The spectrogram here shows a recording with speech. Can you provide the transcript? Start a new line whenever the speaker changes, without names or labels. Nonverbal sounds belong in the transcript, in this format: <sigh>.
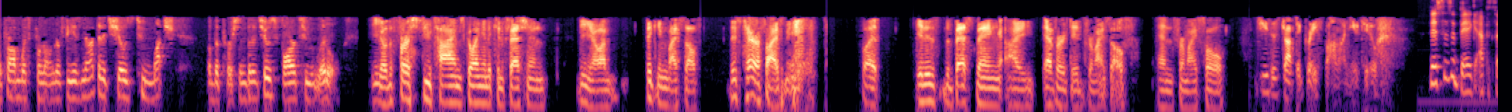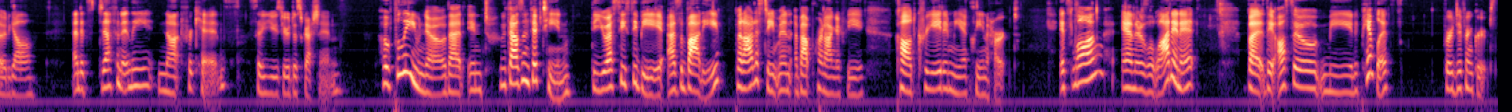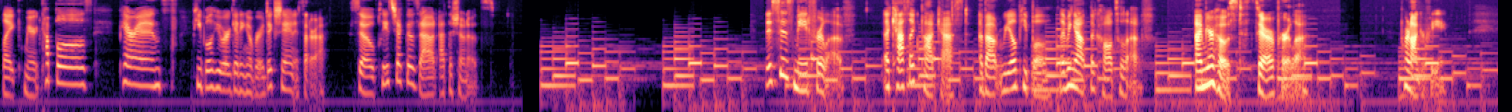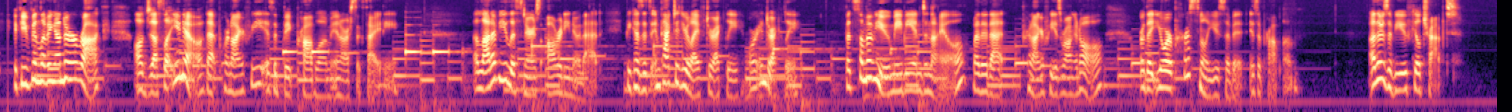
the problem with pornography is not that it shows too much of the person, but it shows far too little.
You know, the first few times going into confession, you know, I'm thinking to myself, this terrifies me, <laughs> but it is the best thing I ever did for myself and for my soul.
Jesus dropped a grace bomb on you too. <laughs>
This is a big episode, y'all, and it's definitely not for kids, so use your discretion. Hopefully, you know that in 2015, the USCCB as a body put out a statement about pornography called Create in Me a Clean Heart. It's long and there's a lot in it, but they also made pamphlets for different groups like married couples, parents, people who are getting over addiction, etc. So please check those out at the show notes. This is Made for Love, a Catholic podcast about real people living out the call to love. I'm your host, Sarah Perla. Pornography. If you've been living under a rock, I'll just let you know that pornography is a big problem in our society. A lot of you listeners already know that because it's impacted your life directly or indirectly. But some of you may be in denial whether that pornography is wrong at all or that your personal use of it is a problem. Others of you feel trapped.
